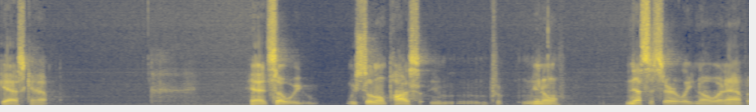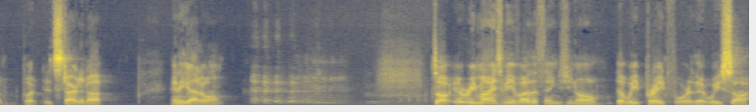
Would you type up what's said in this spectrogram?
gas cap. And so we we still don't pos- you know necessarily know what happened, but it started up, and he got home. So it reminds me of other things, you know, that we prayed for, that we saw.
